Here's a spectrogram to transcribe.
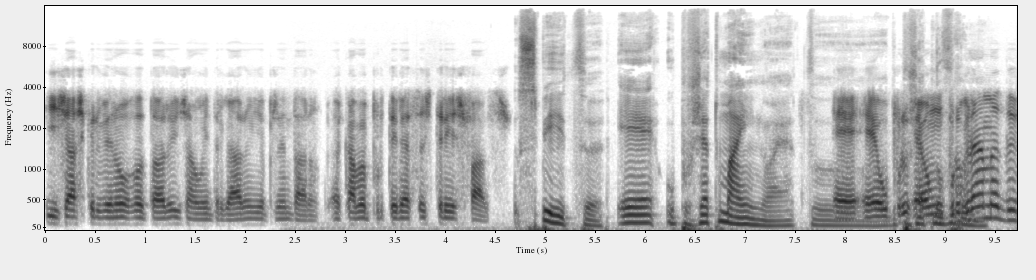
e já escreveram o relatório e já o entregaram e apresentaram. Acaba por ter essas três fases. SPIT é o projeto mãe, não é? Do, é, é, o, é um programa de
